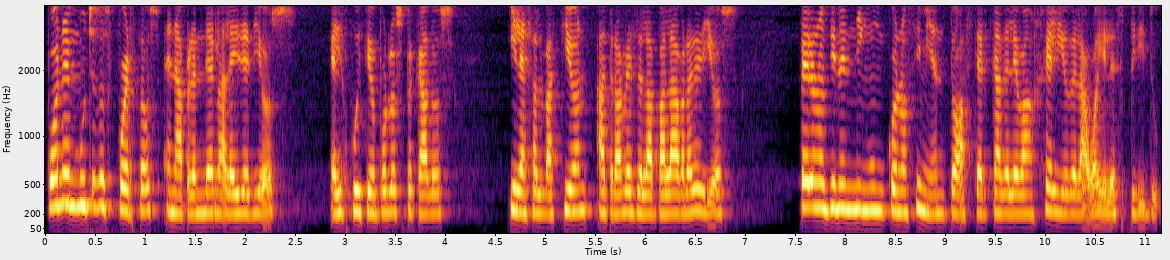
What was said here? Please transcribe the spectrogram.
Ponen muchos esfuerzos en aprender la ley de Dios, el juicio por los pecados y la salvación a través de la palabra de Dios pero no tienen ningún conocimiento acerca del Evangelio del agua y el Espíritu.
